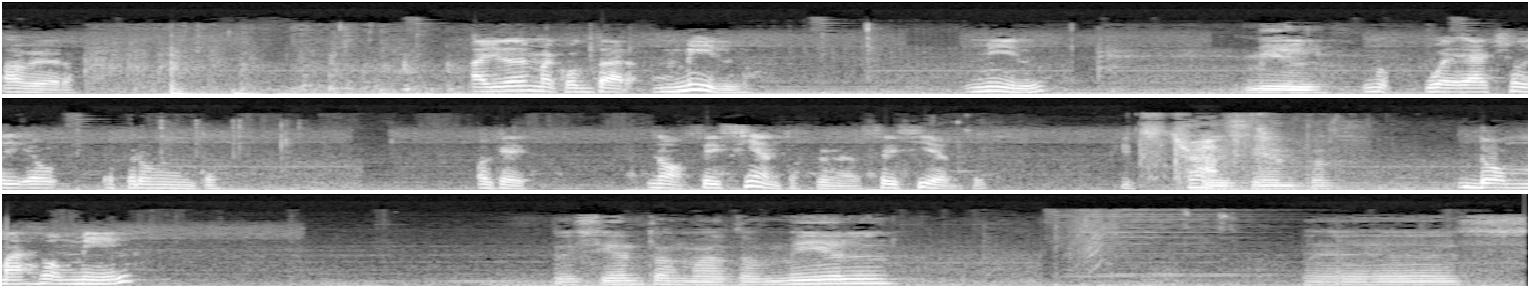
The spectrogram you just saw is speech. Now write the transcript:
A ver. Ayúdame a contar. Mil. Mil. Mil. No, wait, actually, yo, espera un momento. Ok. No, 600 primero, 600. It's trapped. 600. 2 más 2000. 600 más 2000 es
